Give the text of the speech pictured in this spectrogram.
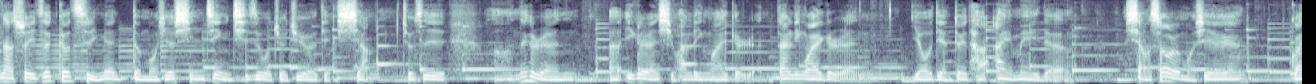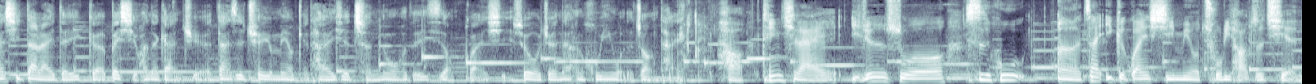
那所以这歌词里面的某些心境，其实我觉得就有点像，就是。呃，那个人呃，一个人喜欢另外一个人，但另外一个人有点对他暧昧的，享受了某些关系带来的一个被喜欢的感觉，但是却又没有给他一些承诺或者一些这种关系，所以我觉得那很呼应我的状态。好，听起来也就是说，似乎。呃，在一个关系没有处理好之前，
